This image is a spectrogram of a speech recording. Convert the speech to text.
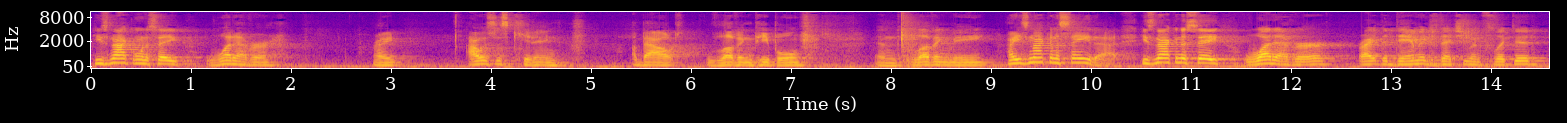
He's not going to say, whatever, right? I was just kidding about loving people and loving me. Right? He's not going to say that. He's not going to say, whatever, right? The damage that you inflicted,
